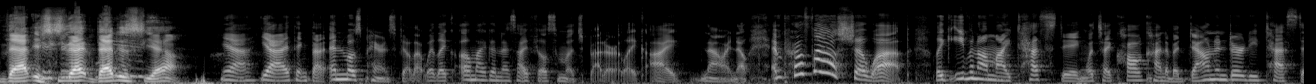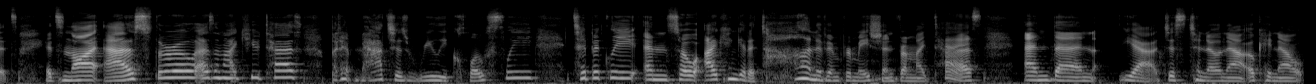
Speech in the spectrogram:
that is that that is yeah yeah, yeah, I think that. And most parents feel that way. Like, oh my goodness, I feel so much better. Like, I, now I know. And profiles show up. Like, even on my testing, which I call kind of a down and dirty test, it's, it's not as thorough as an IQ test, but it matches really closely typically. And so I can get a ton of information from my test and then yeah just to know now okay now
